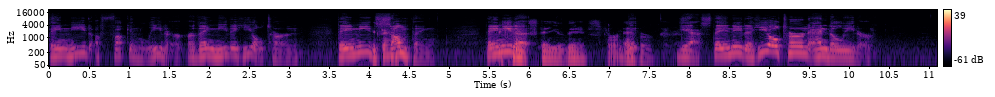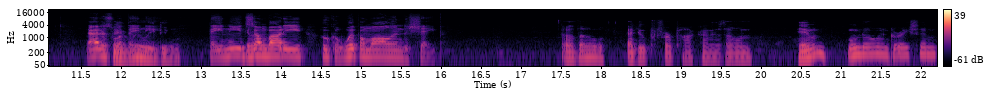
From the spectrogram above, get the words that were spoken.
they need a fucking leader or they need a heel turn. They need Exactly. something. They They need can't a stay this forever. yes, they need a heel turn and a leader. That is what they, really need. do. They need You know- somebody who could whip them all into shape. Although I do prefer Pac on his own. Him, Uno, and Grayson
